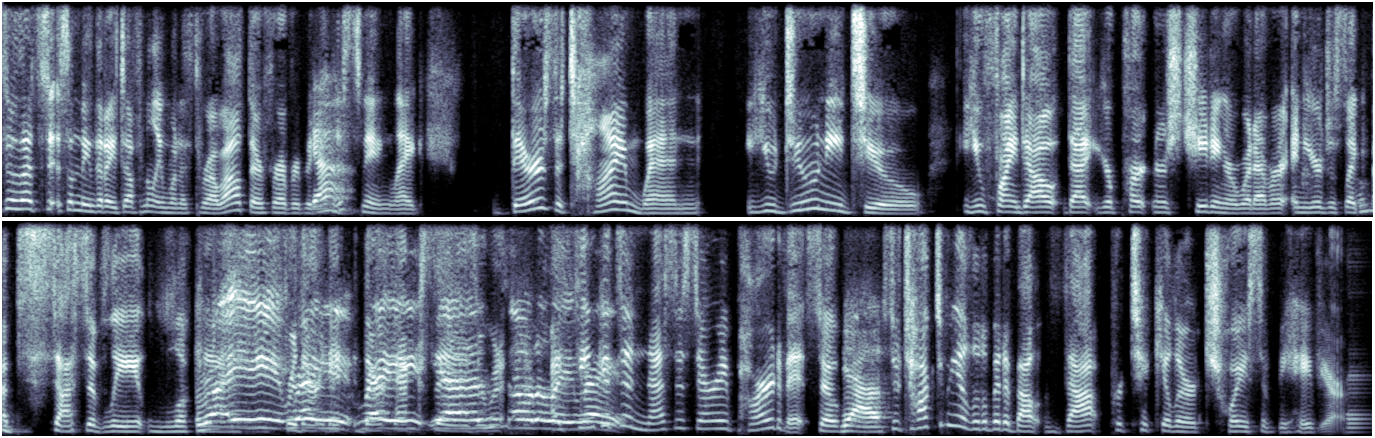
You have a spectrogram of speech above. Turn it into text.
so that's something that I definitely want to throw out there for everybody Yeah. listening. Like, there's a time when you do need to, you find out that your partner's cheating or whatever, and you're just like Mm. obsessively looking Right, for their, right, their right. exes Yes, or totally, I think it's a necessary part of it. So, yeah. so talk to me a little bit about that particular choice of behavior.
